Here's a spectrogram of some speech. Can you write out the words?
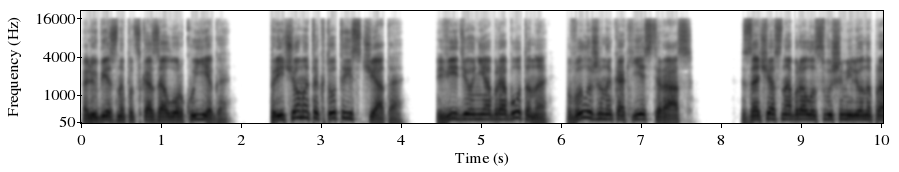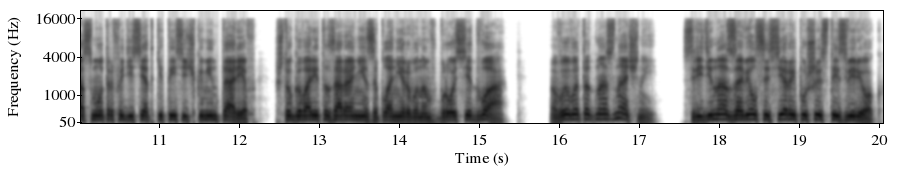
любезно подсказал орку Ега. Причем это кто-то из чата. Видео не обработано, выложено как есть раз. За час набрало свыше миллиона просмотров и десятки тысяч комментариев, что говорит о заранее запланированном вбросе 2. Вывод однозначный. Среди нас завелся серый пушистый зверек.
